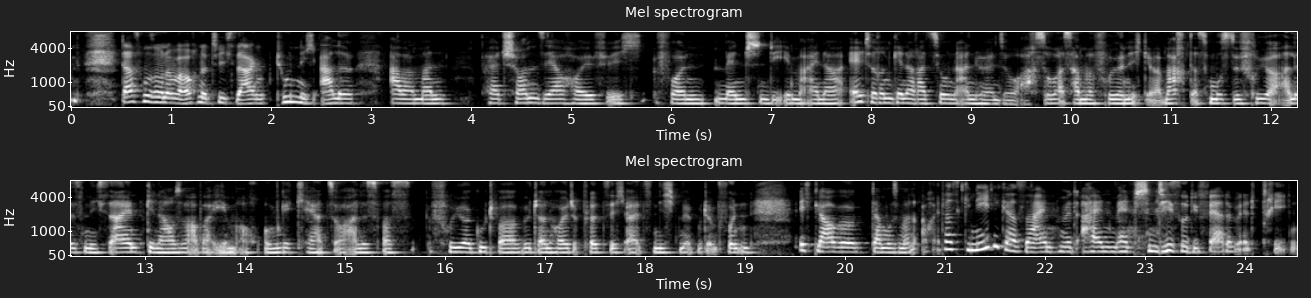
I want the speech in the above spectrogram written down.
das muss man aber auch natürlich sagen, tun nicht alle, aber man hört schon sehr häufig von Menschen, die eben einer älteren Generation anhören, so, ach, sowas haben wir früher nicht gemacht, das musste früher alles nicht sein. Genauso aber eben auch umgekehrt, so alles, was früher gut war, wird dann heute plötzlich als nicht mehr gut empfunden. Ich glaube, da muss man auch etwas gnädiger sein mit allen Menschen, die so die Pferdewelt prägen.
